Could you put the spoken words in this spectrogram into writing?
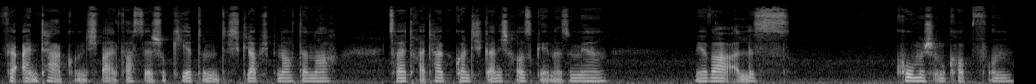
für einen Tag und ich war einfach sehr schockiert und ich glaube, ich bin auch danach zwei, drei Tage konnte ich gar nicht rausgehen. Also mir, mir war alles komisch im Kopf und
